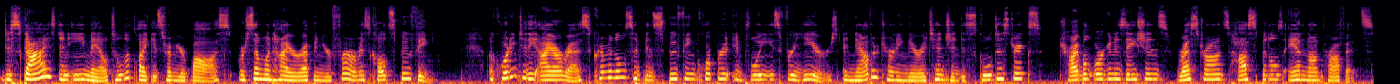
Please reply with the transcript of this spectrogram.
Disguised an email to look like it's from your boss or someone higher up in your firm is called spoofing. According to the IRS, criminals have been spoofing corporate employees for years, and now they're turning their attention to school districts, tribal organizations, restaurants, hospitals, and nonprofits.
